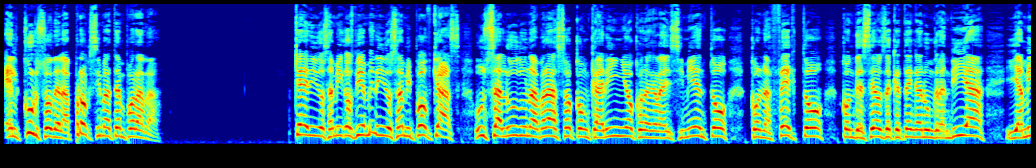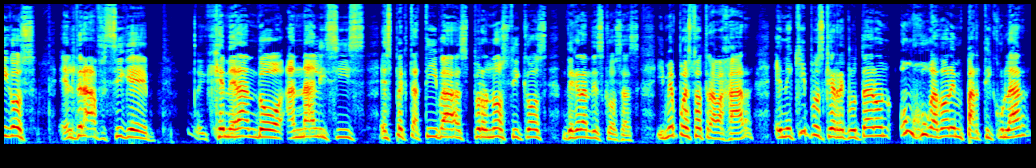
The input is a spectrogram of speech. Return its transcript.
el curso de la próxima temporada. Queridos amigos, bienvenidos a mi podcast. Un saludo, un abrazo con cariño, con agradecimiento, con afecto, con deseos de que tengan un gran día. Y amigos, el draft sigue generando análisis, expectativas, pronósticos de grandes cosas. Y me he puesto a trabajar en equipos que reclutaron un jugador en particular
